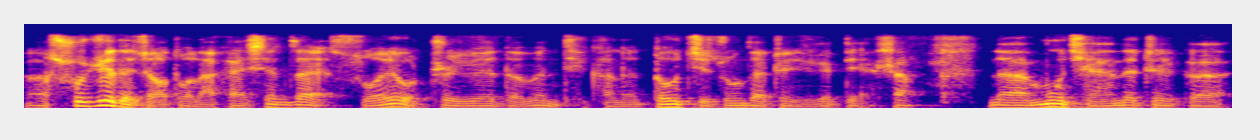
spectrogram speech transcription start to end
呃数据的角度来看，现在所有制约的问题可能都集中在这一个点上。那目前的这个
